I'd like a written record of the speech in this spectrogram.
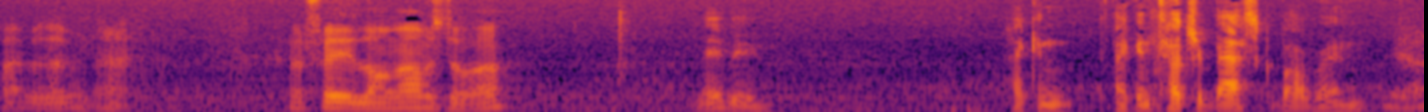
Five eleven. All right. Got fairly long arms, though, huh? Maybe. I can I can touch a basketball rim. Yeah.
